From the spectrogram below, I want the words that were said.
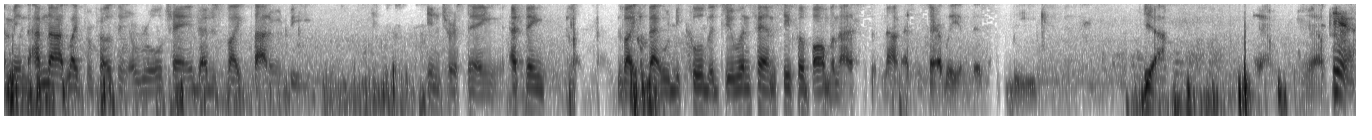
I mean, I'm not like proposing a rule change. I just like thought it would be interesting. I think like that would be cool to do in fantasy football, but not not necessarily in this league. Yeah. Yeah. yeah. yeah.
